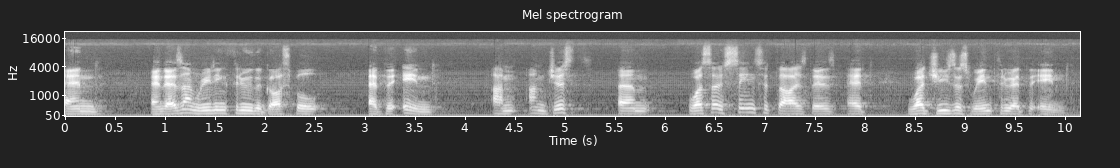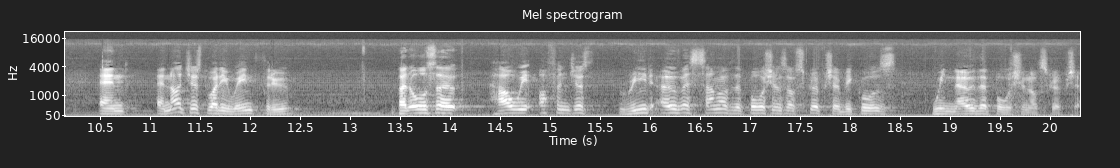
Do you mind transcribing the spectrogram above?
and, and as I'm reading through the Gospel at the end, I'm, I'm just um, was so sensitized as, at what Jesus went through at the end. And, and not just what he went through, but also how we often just read over some of the portions of Scripture because we know the portion of Scripture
